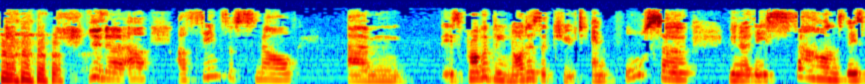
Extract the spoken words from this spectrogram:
you know, our, our sense of smell, um, is probably not as acute. And also, you know, there's sounds, there's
